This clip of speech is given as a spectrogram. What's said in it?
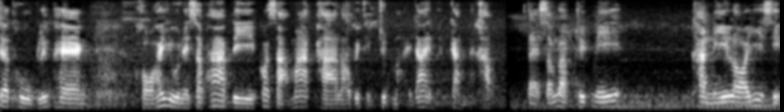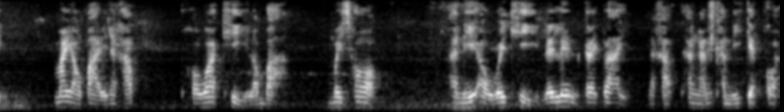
จะถูกหรือแพง ขอให้อยู่ในสภาพดีก็สามารถพาเราไปถึงจุดหมายได้เหมือนกันนะครับ แต่สำหรับทริปนี้คันนี้ 120 ไม่เอาไปนะครับ เพราะว่าขี่ลำบากไม่ชอบ อันนี้เอาไว้ขี่เล่นๆใกล้ ๆ นะครับถ้างั้นคันนี้เก็บก่อน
